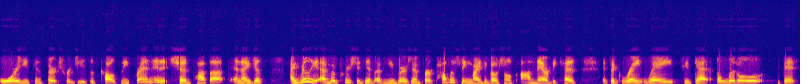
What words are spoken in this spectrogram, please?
or you can search for Jesus Calls Me Friend, and it should pop up. And I just I really am appreciative of YouVersion for publishing my devotionals on there because it's a great way to get a little bit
